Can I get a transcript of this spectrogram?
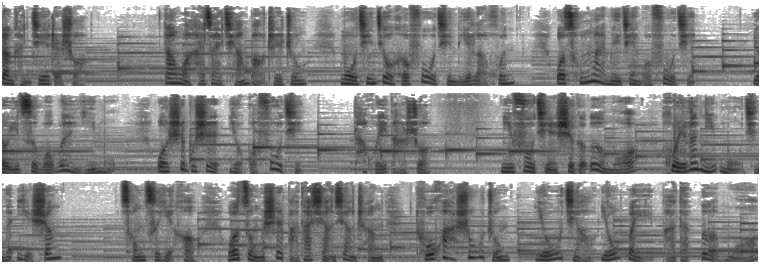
邓肯接着说：“当我还在襁褓之中，母亲就和父亲离了婚。我从来没见过父亲。有一次，我问姨母，我是不是有过父亲？她回答说。”你父亲是个恶魔，毁了你母亲的一生。从此以后，我总是把他想象成图画书中有角有尾巴的恶魔。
